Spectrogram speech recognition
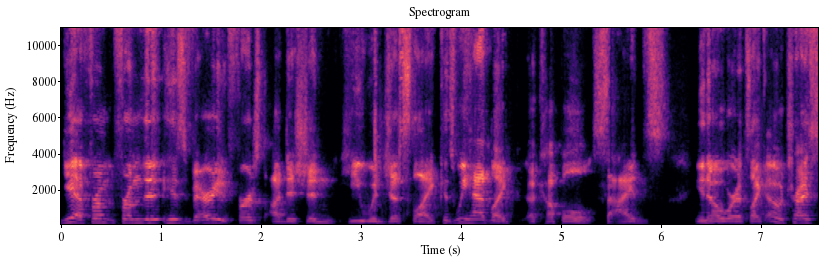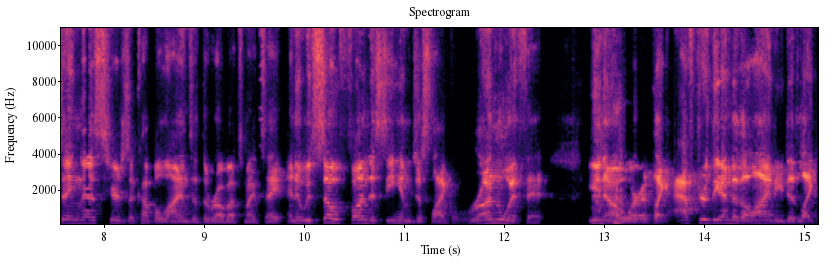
Yeah, from from the his very first audition, he would just like because we had like a couple sides, you know, where it's like, oh, try saying this. Here's a couple lines that the robots might say, and it was so fun to see him just like run with it you know, where it's like after the end of the line, he did like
